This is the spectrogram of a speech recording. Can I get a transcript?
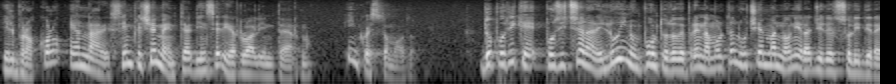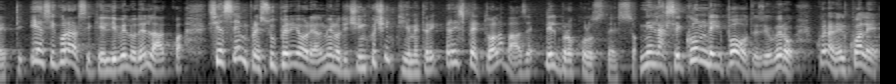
il broccolo e andare semplicemente ad inserirlo all'interno, in questo modo. Dopodiché posizionare lui in un punto dove prenda molta luce ma non i raggi del sole diretti e assicurarsi che il livello dell'acqua sia sempre superiore almeno di 5 cm rispetto alla base del broccolo stesso. Nella seconda ipotesi, ovvero quella nel quale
